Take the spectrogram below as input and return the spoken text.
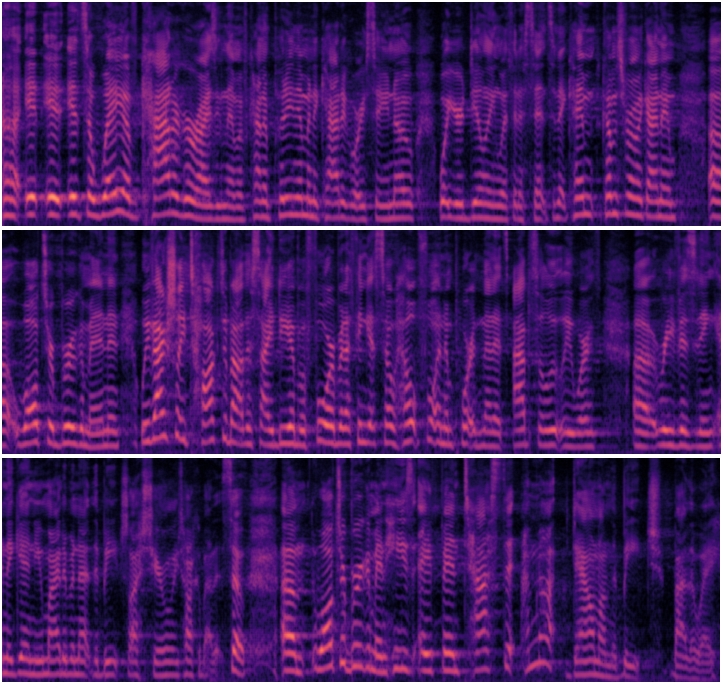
uh, it, it, it's a way of categorizing them, of kind of putting them in a category so you know what you're dealing with in a sense. And it came, comes from a guy named uh, Walter Brueggemann. And we've actually talked about this idea before, but I think it's so helpful and important that it's absolutely worth uh, revisiting. And again, you might have been at the beach last year when we talk about it. So, um, Walter Brueggemann, he's a fantastic, I'm not down on the beach, by the way.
